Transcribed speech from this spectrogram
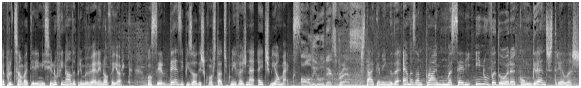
A produção vai ter início no final da primavera em Nova York. Vão ser 10 episódios que vão estar disponíveis na HBO Max. Hollywood Express. Está a caminho da Amazon Prime uma série inovadora com grandes estrelas.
